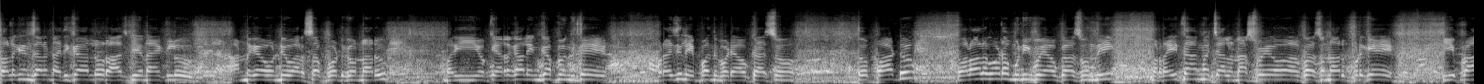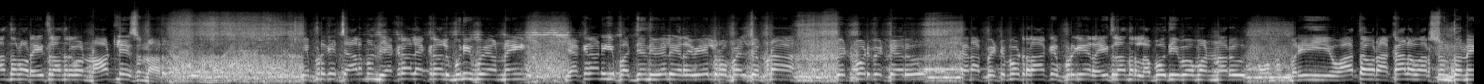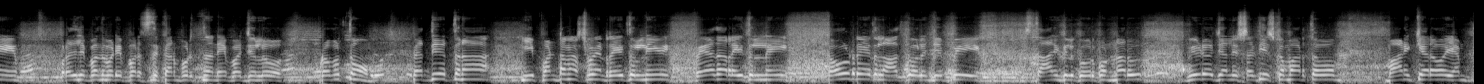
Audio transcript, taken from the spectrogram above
తొలగించాలంటే అధికారులు రాజకీయ నాయకులు అండగా ఉండి వారు సపోర్ట్గా ఉన్నారు. మరి ఈ యొక్క ఎర్రకాలం ఇంకా పొంగితే ప్రజలు ఇబ్బంది పడే అవకాశంతో పాటు పొలాలు కూడా మునిగిపోయే అవకాశం ఉంది. రైతాంగం చాలా నష్టపోయే అవకాశం ఉన్నారు. ఇప్పటికే ఈ ప్రాంతంలో రైతులందరూ కూడా నాట్లేసున్నారు. ఇప్పటికే చాలా మంది ఎకరాలు ఎకరాలు మునిగిపోయి ఉన్నాయి. ఎకరానికి పద్దెనిమిది వేలు ఇరవై వేల రూపాయలు చొప్పున పెట్టుబడి పెట్టారు. కానీ ఆ పెట్టుబడి రాక ఇప్పటికే రైతులందరూ లబోదీపోమంటున్నారు మరి ఈ వాతావరణ అకాల వర్షంతోనే ప్రజలు ఇబ్బంది పడే పరిస్థితి కనపడుతున్న నేపథ్యంలో ప్రభుత్వం పెద్ద ఎత్తున ఈ పంట నష్టమైన రైతుల్ని పేద రైతుల్ని కౌలు రైతులను ఆదుకోవాలని చెప్పి స్థానికులు కోరుకుంటున్నారు. వీడియో జర్నలిస్ట్ సతీష్ కుమార్తో మాణిక్యరావు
